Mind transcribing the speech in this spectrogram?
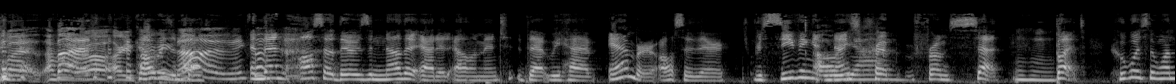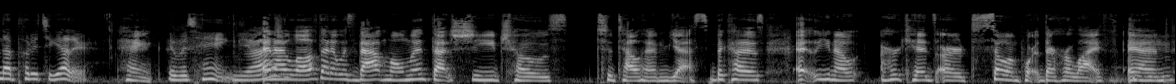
but I'm like, oh, are you kidding Always me? a No. plus. it makes And sense. then also there's another added element that we have Amber also there receiving a Oh, nice yeah. crib from Seth. Mm-hmm. But who was the one that put it together? Hank. It was Hank. yeah. And I love that it was that moment that she chose to tell him yes because uh, you know her kids are so important. They're her life. And,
